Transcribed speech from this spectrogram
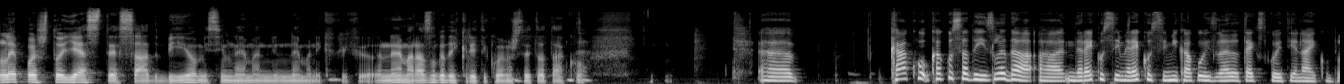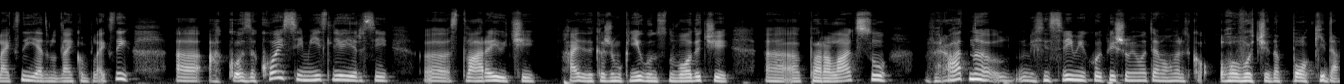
lepo je što jeste sad bio, mislim, nema, nema nikakvih, nema razloga da ih kritikujemo što je to tako. Da. E, kako, kako sada izgleda, ne rekao si mi, rekao si mi kako izgleda tekst koji ti je najkompleksniji, jedan od najkompleksnijih, a, a ko, za koji si mislio jer si stvarajući, hajde da kažemo knjigu, odnosno vodeći paralaksu, verovatno, mislim, svi mi koji pišemo imamo taj moment kao ovo će da pokida,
